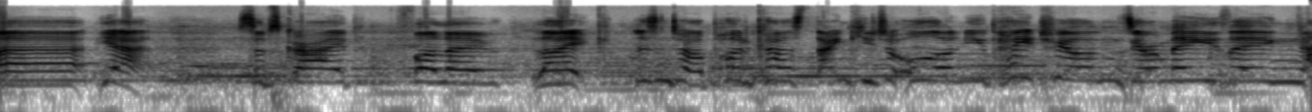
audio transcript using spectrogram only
Uh, yeah, subscribe, follow, like, listen to our podcast. Thank you to all our new Patreons. You're amazing. Bye.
